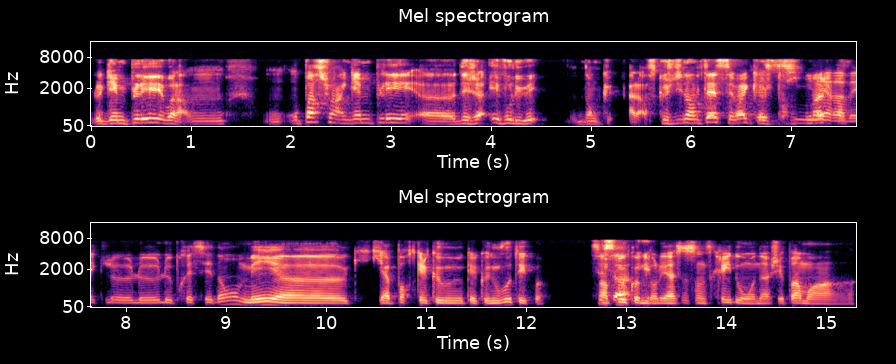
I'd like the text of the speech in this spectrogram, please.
le gameplay, voilà, on, on, on, part sur un gameplay euh, déjà évolué. Donc, alors, ce que je dis dans le test, c'est vrai que je trouve similaire mal... avec le, le, le, précédent, mais euh, qui, qui, apporte quelques quelques nouveautés, quoi. C'est un ça. peu comme Et... dans les Assassin's Creed où on a, je sais pas moi,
